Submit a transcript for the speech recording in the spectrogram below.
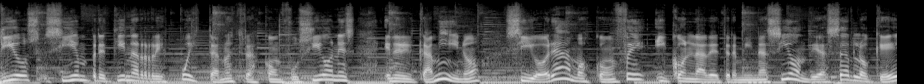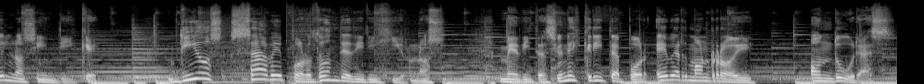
Dios siempre tiene respuesta a nuestras confusiones en el camino si oramos con fe y con la determinación de hacer lo que Él nos indique. Dios sabe por dónde dirigirnos. Meditación escrita por Ever Monroy, Honduras.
